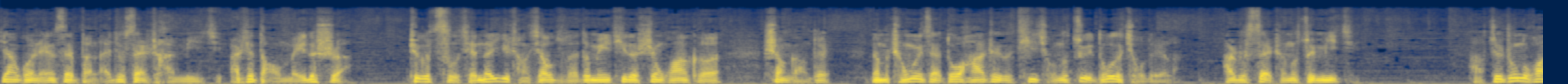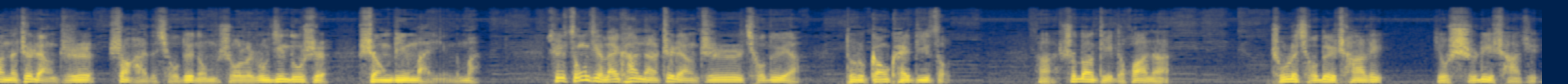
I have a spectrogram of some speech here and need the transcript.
亚冠联赛本来就赛事很密集，而且倒霉的是啊，这个此前的一场小组赛都没踢的申花和上港队，那么成为在多哈这个踢球的最多的球队了，而且赛程的最密集，啊，最终的话呢，这两支上海的球队呢，我们说了，如今都是伤兵满营的嘛，所以总体来看呢，这两支球队啊都是高开低走，啊，说到底的话呢，除了球队差力有实力差距，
